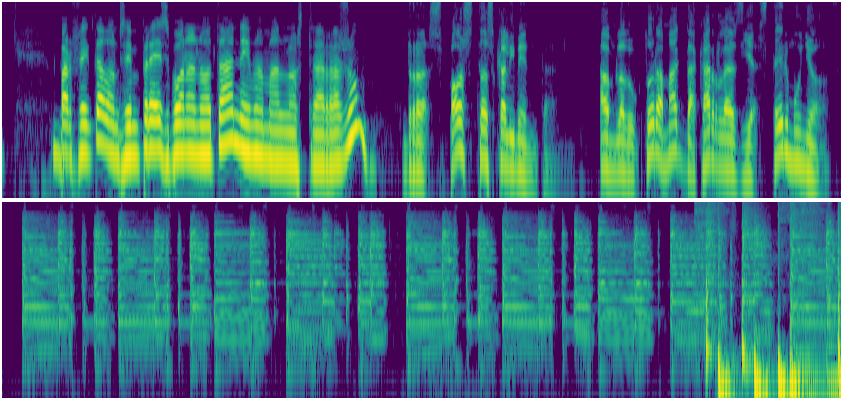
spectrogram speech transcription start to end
Perfecte, doncs sempre és bona nota. Anem amb el nostre resum. Respostes que alimenten. Amb la doctora Magda Carles i Esther Muñoz.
